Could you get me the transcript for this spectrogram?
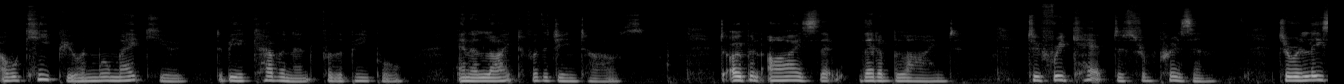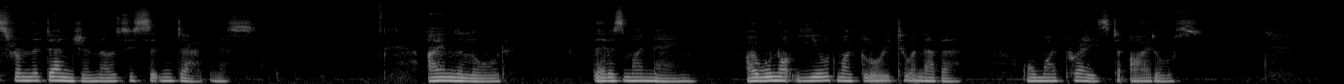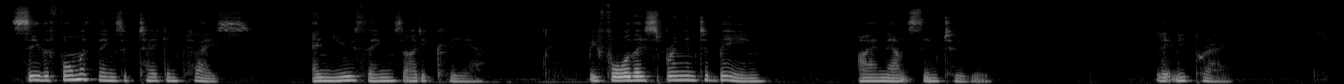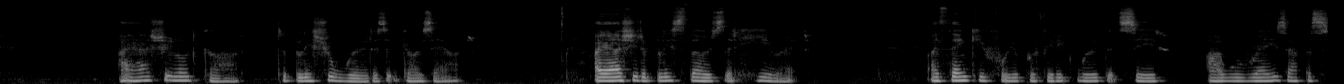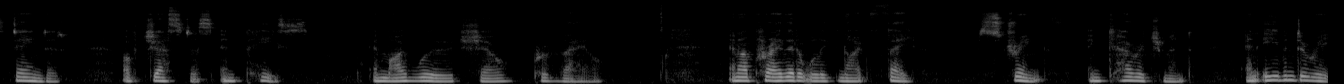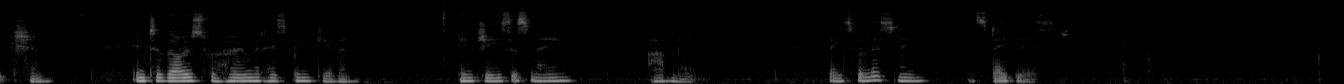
I will keep you and will make you to be a covenant for the people and a light for the Gentiles, to open eyes that, that are blind, to free captives from prison to release from the dungeon those who sit in darkness. I am the Lord, that is my name. I will not yield my glory to another, or my praise to idols. See, the former things have taken place, and new things I declare. Before they spring into being, I announce them to you. Let me pray. I ask you, Lord God, to bless your word as it goes out. I ask you to bless those that hear it. I thank you for your prophetic word that said, I will raise up a standard of justice and peace, and my word shall prevail. And I pray that it will ignite faith, strength, encouragement, and even direction into those for whom it has been given. In Jesus' name, Amen. Thanks for listening and stay blessed.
